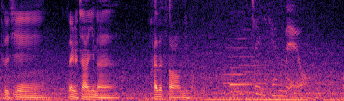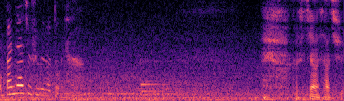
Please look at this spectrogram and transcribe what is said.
最近那个渣一男还在骚扰你吗？这几天没有，我搬家就是为了躲他。哎呀，可是这样下去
